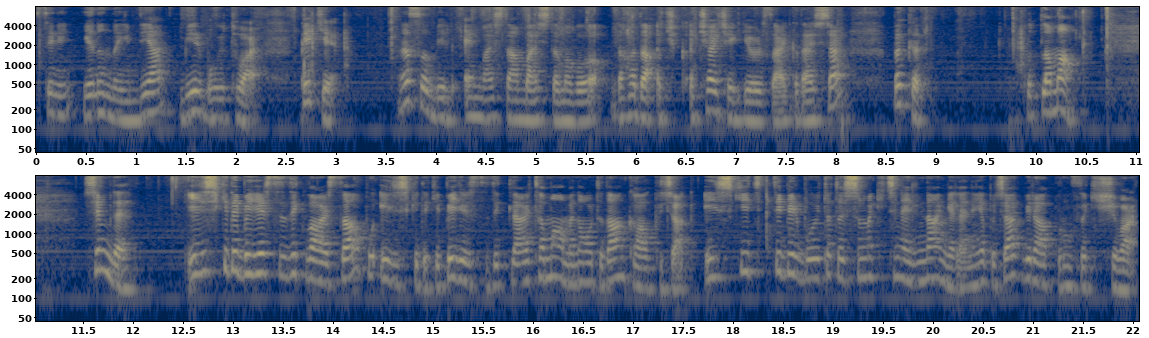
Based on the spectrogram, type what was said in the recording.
senin yanındayım diyen bir boyutu var. Peki nasıl bir en baştan başlama bu? Daha da açık açı açı gidiyoruz arkadaşlar. Bakın kutlama. Şimdi İlişkide belirsizlik varsa bu ilişkideki belirsizlikler tamamen ortadan kalkacak. İlişkiyi ciddi bir boyuta taşımak için elinden geleni yapacak bir aklınızda kişi var.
